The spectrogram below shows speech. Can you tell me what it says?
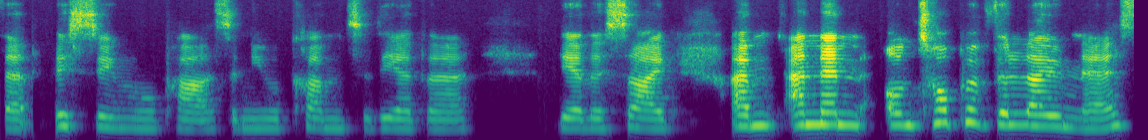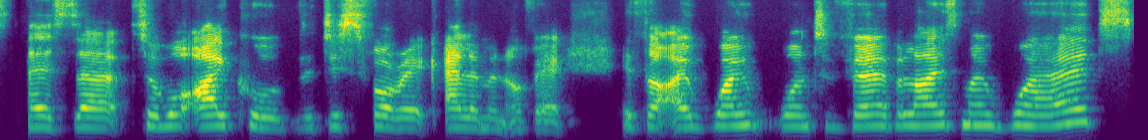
that this soon will pass and you will come to the other the other side. Um, and then on top of the loneness, there's the so what I call the dysphoric element of it is that I won't want to verbalize my words.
